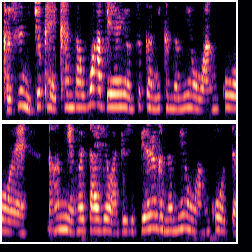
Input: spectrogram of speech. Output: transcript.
可是你就可以看到哇，别人有这个，你可能没有玩过诶。然后你也会带一些玩具是别人可能没有玩过的，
